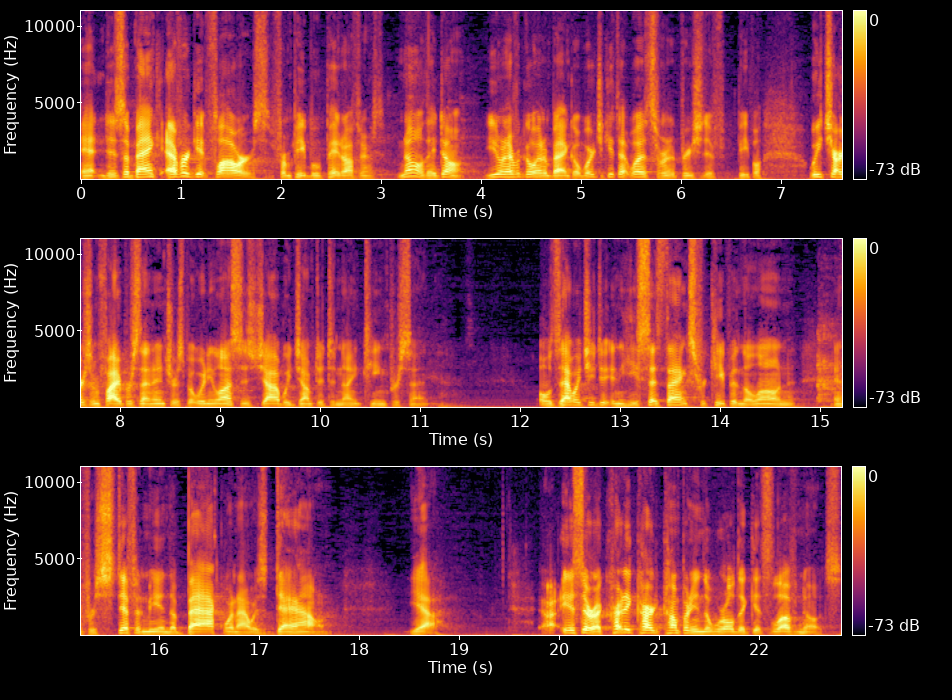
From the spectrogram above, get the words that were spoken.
And does a bank ever get flowers from people who paid off their house? No, they don't. You don't ever go in a bank go, where'd you get that? Well, it's from appreciative people. We charged him 5% interest, but when he lost his job, we jumped it to 19%. Oh, is that what you do? And he says, thanks for keeping the loan and for stiffing me in the back when I was down. Yeah. Uh, is there a credit card company in the world that gets love notes?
